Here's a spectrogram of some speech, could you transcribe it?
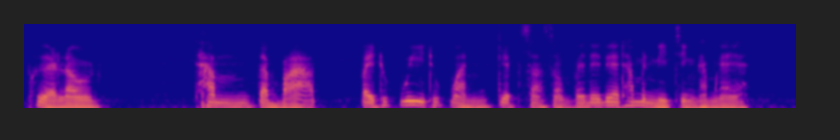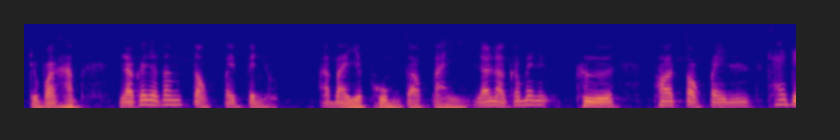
เผื่อเราทำแต่บาป ไปทุกวี่ทุกวันเก็บสะสมไปเรื่อยๆถ้ามันมีจริงทำไงอะถูกปะครับ เราก็จะต้องตกไปเป็นอบายภูมิต่อไป แล้วเราก็ไม่คือพอตกไปแค่เด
